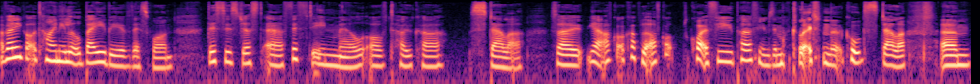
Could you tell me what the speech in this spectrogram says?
I've only got a tiny little baby of this one. This is just a 15 mil of Tocca Stella. So yeah, I've got a couple of, I've got quite a few perfumes in my collection that are called Stella. Um,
